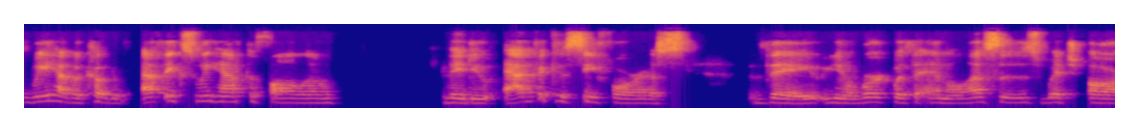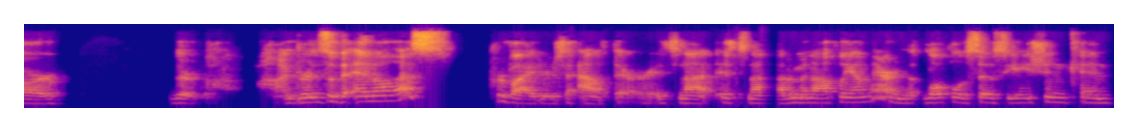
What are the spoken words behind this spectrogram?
We have a code of ethics we have to follow. They do advocacy for us they, you know, work with the MLSs, which are there are hundreds of MLS providers out there. It's not it's not a monopoly on there, and the local association can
